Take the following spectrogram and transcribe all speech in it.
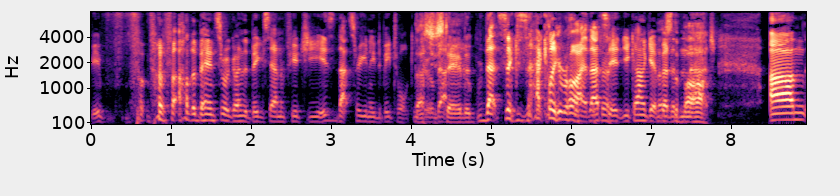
if, for, for, for other bands who are going to Big Sound in future years, that's who you need to be talking That's to about. standard. That's exactly right. That's it. You can't get better than bar. that. Um,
